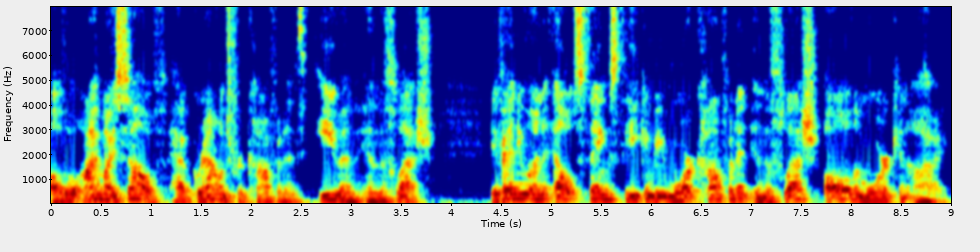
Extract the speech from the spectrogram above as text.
Although I myself have grounds for confidence even in the flesh. If anyone else thinks he can be more confident in the flesh, all the more can I.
